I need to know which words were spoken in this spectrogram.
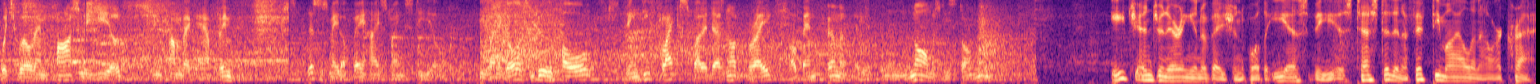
which will then partially yield and come back after impact. This is made of very high-strength steel. When it goes into the pole, the thing deflects, but it does not break or bend permanently. It's an enormously strong member. Each engineering innovation for the ESV is tested in a 50 mile an hour crash.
